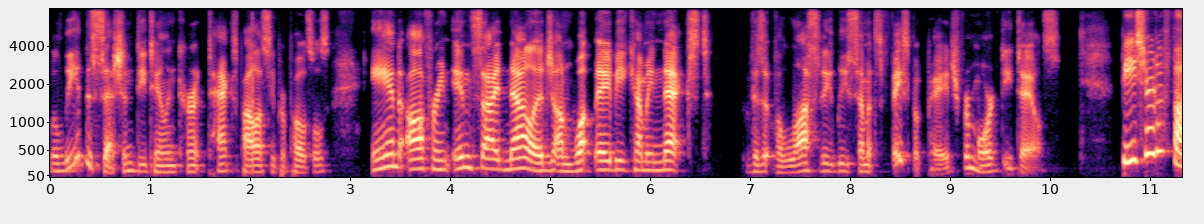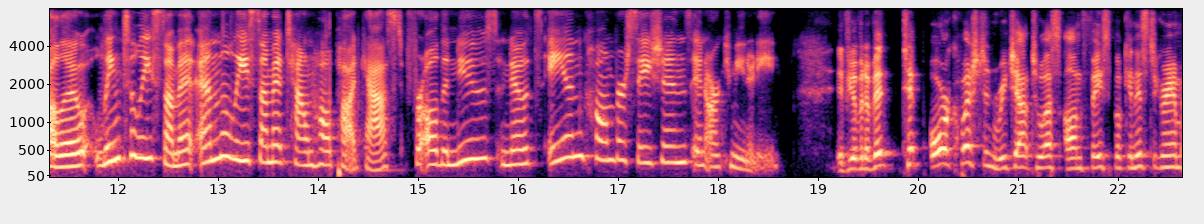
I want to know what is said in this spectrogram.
will lead the session detailing current tax policy proposals and offering inside knowledge on what may be coming next. Visit Velocity Lee Summit's Facebook page for more details. Be sure to follow Link to Lee Summit and the Lee Summit Town Hall podcast for all the news, notes, and conversations in our community. If you have an event tip or question, reach out to us on Facebook and Instagram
